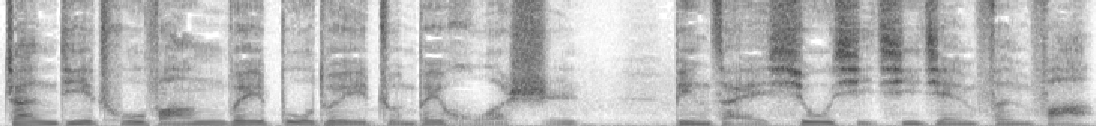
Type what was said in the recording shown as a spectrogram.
战地厨房为部队准备伙食，并在休息期间分发。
